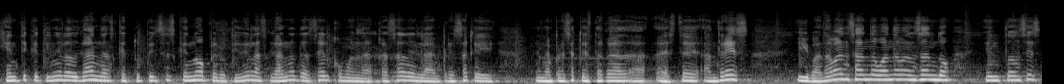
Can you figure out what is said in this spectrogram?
gente que tiene las ganas, que tú piensas que no, pero tiene las ganas de hacer, como en la casa de la empresa que, en la empresa que está acá, este Andrés, y van avanzando, van avanzando. Entonces,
